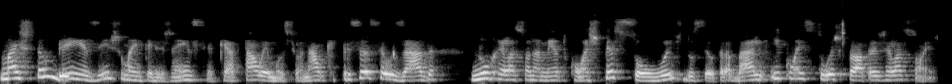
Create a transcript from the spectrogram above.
Mas também existe uma inteligência, que é a tal emocional, que precisa ser usada no relacionamento com as pessoas do seu trabalho e com as suas próprias relações.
